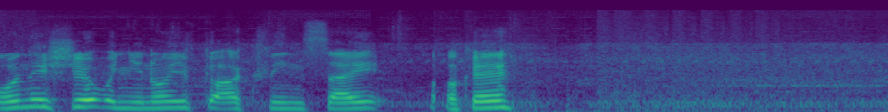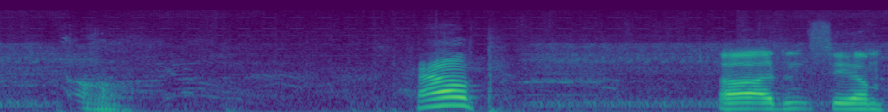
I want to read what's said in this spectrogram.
Only shoot when you know you've got a clean sight, okay? Help! Uh, I didn't see him.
